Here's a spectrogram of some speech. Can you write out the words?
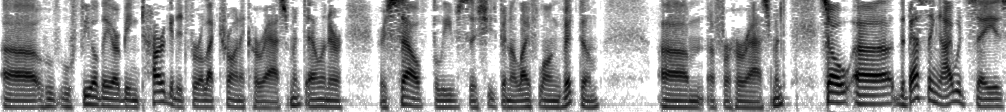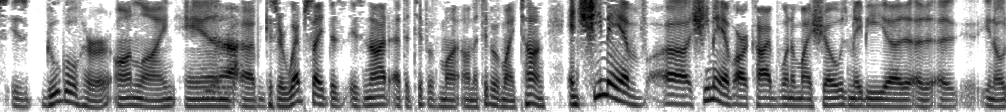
uh, who, who feel they are being targeted for electronic harassment. Eleanor herself believes that she's been a lifelong victim um, for harassment. So uh, the best thing I would say is is Google her online, and Yeah. uh, because her website is, is not at the tip of my on the tip of my tongue, and she may have uh, she may have archived one of my shows, maybe uh, uh, uh, you know.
